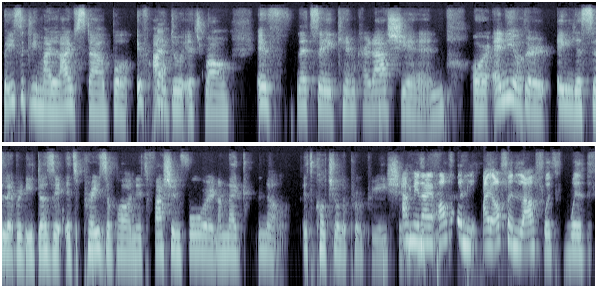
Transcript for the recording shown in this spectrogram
basically my lifestyle but if yeah. i do it it's wrong. If let's say kim kardashian or any other a-list celebrity does it it's praised upon it's fashion forward and i'm like no it's cultural appropriation. I mean i often i often laugh with with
